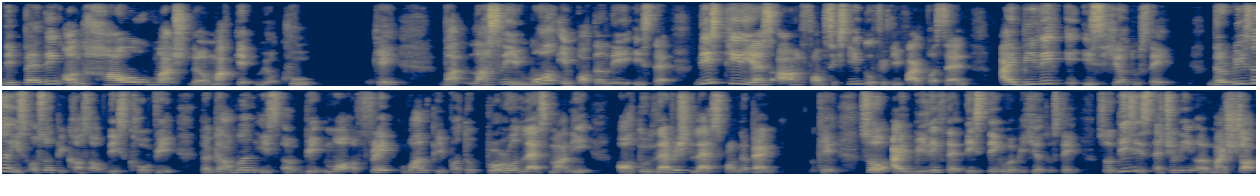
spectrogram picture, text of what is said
depending on how much the market will cool okay? But lastly more importantly is that this TDSR from 60 to 55 percent I believe it is here to stay. The reason is also because of this COVID. The government is a bit more afraid want people to borrow less money or to leverage less from the bank okay so I believe that this thing will be here to stay so this is actually uh, my short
